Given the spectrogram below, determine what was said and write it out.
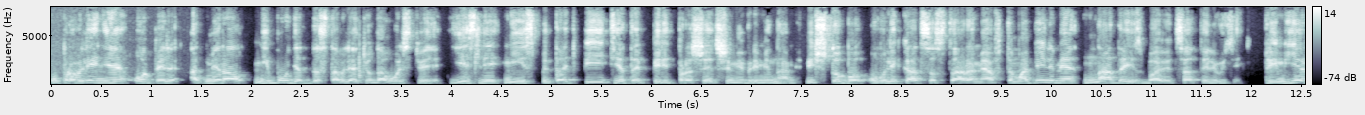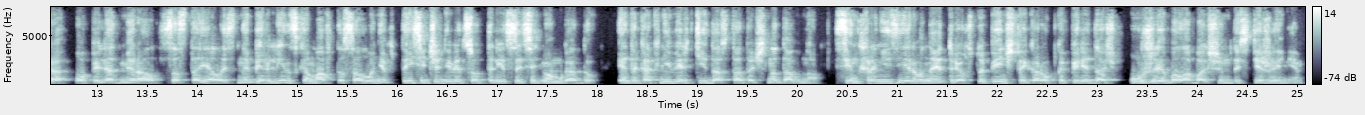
Управление Opel Admiral не будет доставлять удовольствие, если не испытать пиетета перед прошедшими временами. Ведь чтобы увлекаться старыми автомобилями, надо избавиться от иллюзий. Премьера Opel Admiral состоялась на берлинском автосалоне в 1937 году. Это, как ни верти, достаточно давно. Синхронизированная трехступенчатая коробка передач уже была большим достижением.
